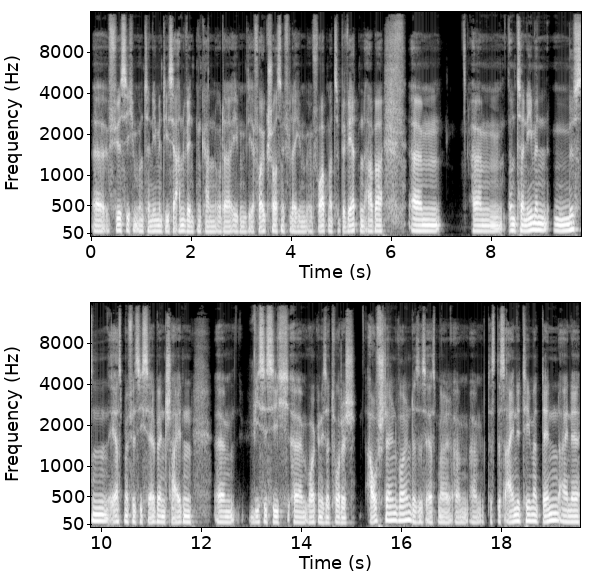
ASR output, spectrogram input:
äh, für sich im Unternehmen diese anwenden kann oder eben die Erfolgschancen vielleicht im, im Vorab mal zu bewerten. Aber ähm, ähm, Unternehmen müssen erstmal für sich selber entscheiden, ähm, wie sie sich ähm, organisatorisch aufstellen wollen. Das ist erstmal ähm, ähm das, das eine Thema, denn eine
